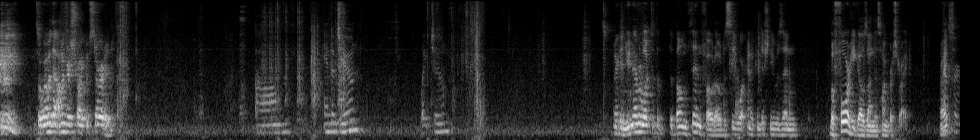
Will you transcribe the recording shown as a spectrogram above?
So when would that hunger strike have started? Um, end of June, late June. Again, you never looked at the, the bone thin photo to see what kind of condition he was in before he goes on this hunger strike, right? No, sir.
